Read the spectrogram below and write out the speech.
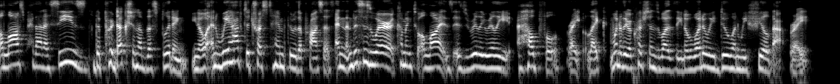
Allah subhanahu wa ta'ala sees the production of the splitting, you know, and we have to trust him through the process. And, and this is where coming to Allah is, is really, really helpful, right? Like one of your questions was, you know, what do we do when we feel that, right?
